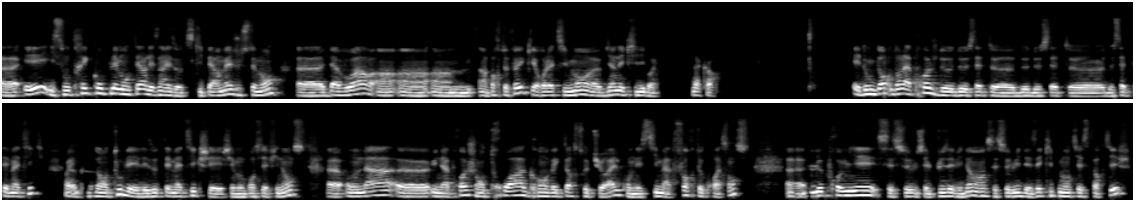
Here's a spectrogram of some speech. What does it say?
et ils sont très complémentaires les uns les autres, ce qui permet justement d'avoir un, un, un, portefeuille qui est relativement bien équilibré. D'accord. Et donc, dans, dans l'approche de, de, cette, de, de, cette, de cette thématique, euh, dans toutes les, les, autres thématiques chez, chez Montpensier Finance, euh, on a euh, une approche en trois grands vecteurs structurels qu'on estime à forte croissance. Euh, mhm. le premier, c'est ce, le plus évident, hein, c'est celui des équipementiers sportifs.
